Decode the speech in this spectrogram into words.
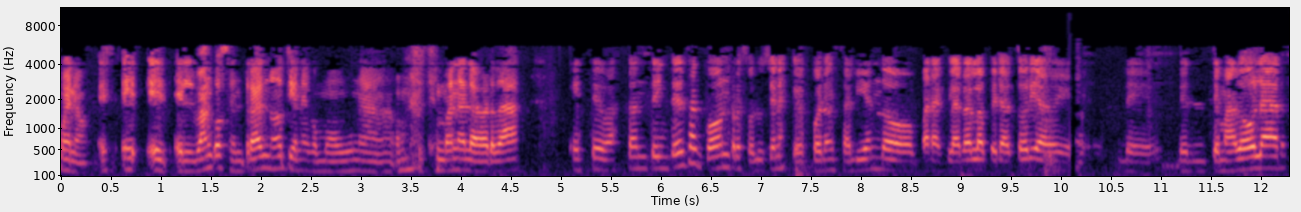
Bueno, es, el Banco Central, ¿no? Tiene como una, una semana, la verdad, este bastante intensa con resoluciones que fueron saliendo para aclarar la operatoria de, del tema dólar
